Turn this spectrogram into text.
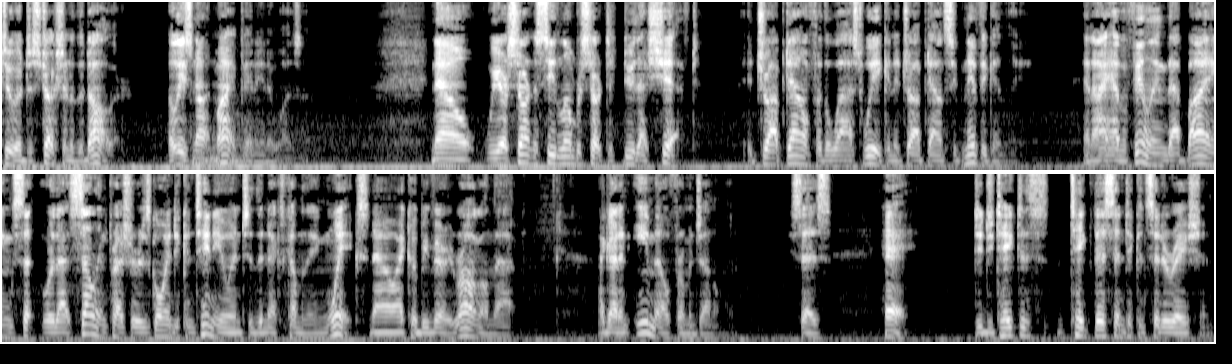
to a destruction of the dollar. At least not in my opinion it wasn't. Now, we are starting to see lumber start to do that shift. It dropped down for the last week and it dropped down significantly. And I have a feeling that buying or that selling pressure is going to continue into the next coming weeks. Now, I could be very wrong on that. I got an email from a gentleman. He says, "Hey, did you take this take this into consideration?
